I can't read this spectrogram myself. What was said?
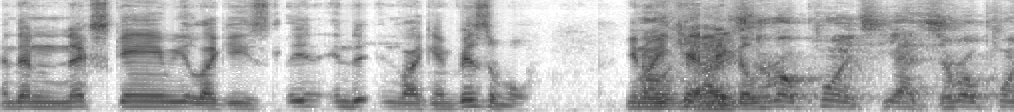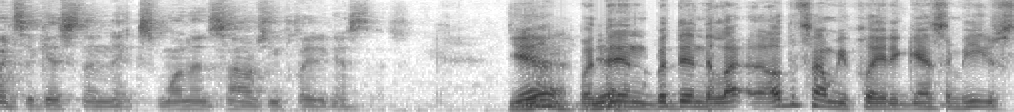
and then the next game he, like he's in, in, in- like invisible. You know, Bro, he can't had make a zero points. He had zero points against the Knicks. One of the times he played against us. yeah, Yeah, but yeah. then but then the la- other time we played against him, he was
